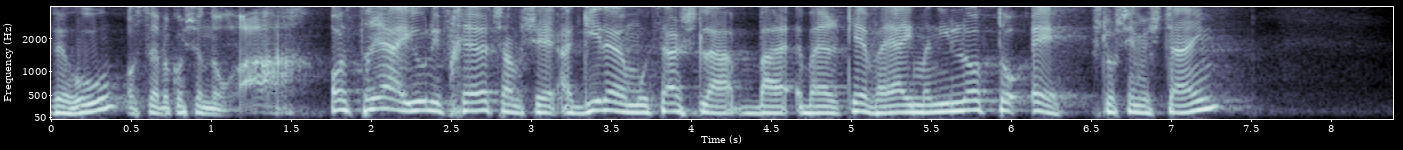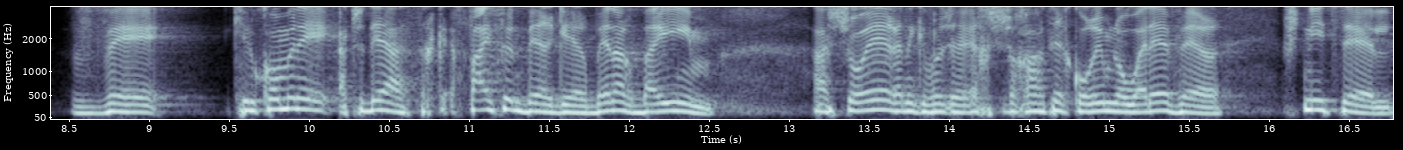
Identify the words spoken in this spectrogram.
והוא, אוסטריה בכושר נורא. אוסטריה היו נבחרת שם שהגיל הממוצע שלה בהרכב היה, אם אני לא טועה, 32. וכאילו כל מיני, אתה יודע, פייפנברגר, בן 40, השוער, אני כבר, איך ששכחתי איך קוראים לו, whatever, שניצל,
